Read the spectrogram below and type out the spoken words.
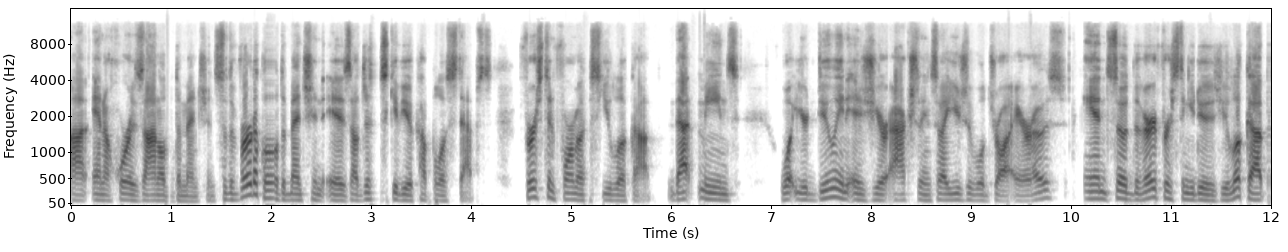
uh, and a horizontal dimension. So the vertical dimension is, I'll just give you a couple of steps. First and foremost, you look up. That means what you're doing is you're actually, and so I usually will draw arrows. And so the very first thing you do is you look up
